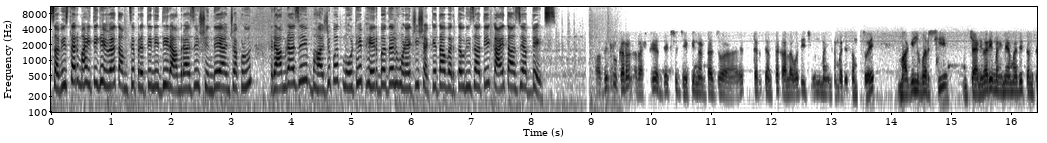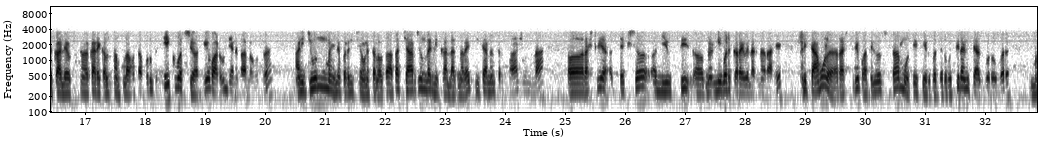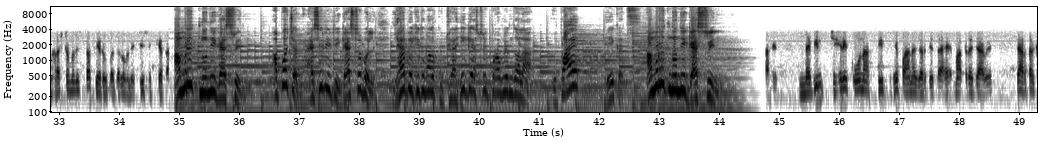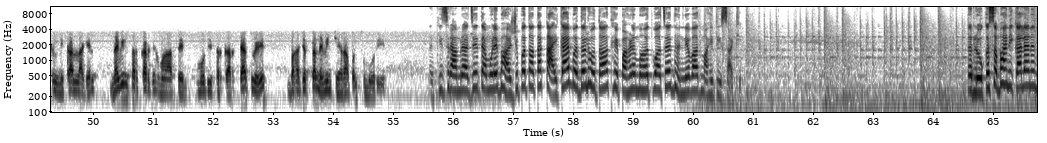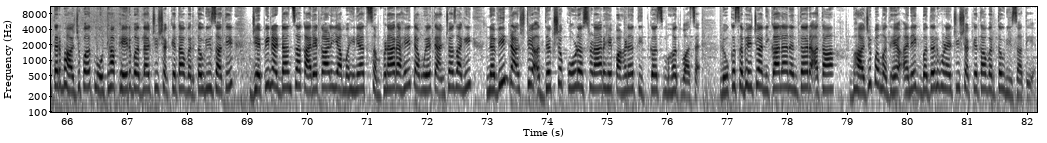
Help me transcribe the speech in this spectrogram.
सविस्तर माहिती घेऊयात आमचे प्रतिनिधी रामराजे शिंदे यांच्याकडून. रामराजे भाजपत मोठे फेरबदल होण्याची शक्यता वर्तवली जाते. काय ताजे अपडेट्स बिलकुल कारण राष्ट्रीय अध्यक्ष जे पी नड्डा जो आहे तर त्यांचा कालावधी जून महिन्यामध्ये संपतोय. मागील वर्षी जानेवारी महिन्यामध्ये त्यांचा काल- कार्यकाल संपला होता. परंतु एक वर्ष हे वाढवून देण्यात आलं होतं आणि जून महिन्यापर्यंत ठेवण्यात आलं होतं. आता चार जूनला निकाल लागणार आहे. त्यानंतर सहा जूनला राष्ट्रीय अध्यक्ष नियुक्ती निवड करावी लागणार आहे. आणि त्यामुळं राष्ट्रीय पातळीवर सुद्धा मोठे फेरबदल होतील आणि त्याचबरोबर महाराष्ट्रामध्ये सुद्धा फेरबदल होण्याची शक्यता. अमृत नोनी गॅस्ट्रिन अपचन ऍसिडिटी गॅस्ट्रबल ह्यापैकी तुम्हाला कुठलाही गॅस्ट्रिक प्रॉब्लेम झाला उपाय एकच अमृत नोनी गॅस्ट्रिन. आहेत नवीन चेहरे कोण असतील हे पाहणं गरजेचं आहे. मात्र ज्यावेळेस चार तारखेला निकाल लागेल नवीन सरकार जेव्हा असेल मोदी सरकार त्याच वेळेस भाजपचा नवीन चेहरा पण समोर येईल. नक्कीच रामराजे त्यामुळे भाजपत आता काय काय बदल होतात हे पाहणं महत्वाचं आहे. धन्यवाद माहितीसाठी. तर लोकसभा निकालानंतर भाजपत मोठ्या फेरबदलाची शक्यता वर्तवली जाते. जे पी नड्डांचा कार्यकाळ या महिन्यात संपणार आहे. त्यामुळे त्यांच्या जागी नवीन राष्ट्रीय अध्यक्ष कोण असणार हे पाहणं तितकंच महत्वाचं आहे. लोकसभेच्या निकालानंतर आता भाजपमध्ये अनेक बदल होण्याची शक्यता वर्तवली जाते.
